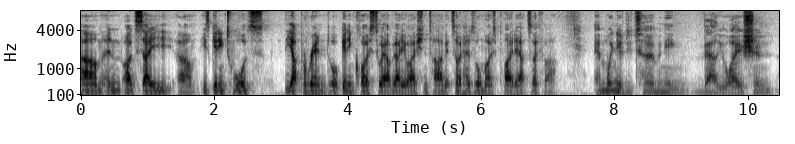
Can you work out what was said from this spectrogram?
um, and I'd say um, is getting towards the upper end or getting close to our valuation target. So it has almost played out so far. And when you're determining valuation,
